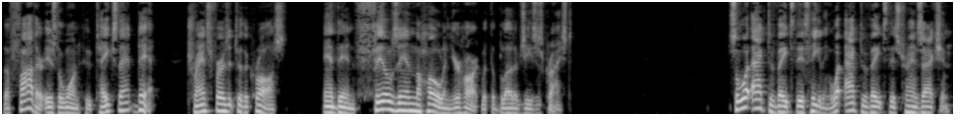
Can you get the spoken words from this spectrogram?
The Father is the one who takes that debt, transfers it to the cross, and then fills in the hole in your heart with the blood of Jesus Christ. So what activates this healing? What activates this transaction?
